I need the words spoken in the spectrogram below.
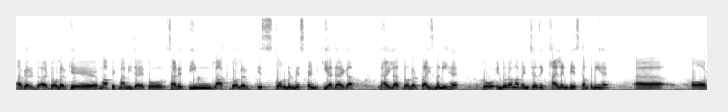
अगर डॉलर के माफिक मानी जाए तो साढ़े तीन लाख डॉलर इस टूर्नामेंट में स्पेंड किया जाएगा। ढाई लाख डॉलर प्राइज मनी है। तो इंडोरामा वेंचर्स एक थाईलैंड बेस्ड कंपनी है। अ, और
